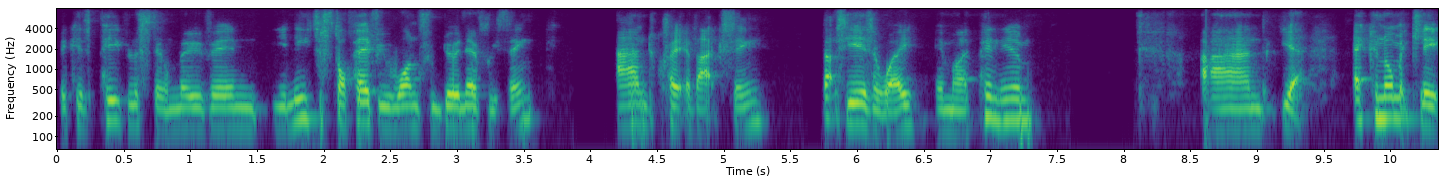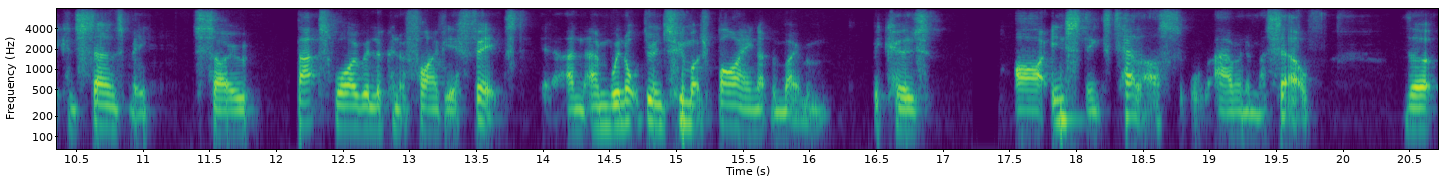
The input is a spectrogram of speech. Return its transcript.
because people are still moving. You need to stop everyone from doing everything and create a vaccine. That's years away, in my opinion. And yeah, economically, it concerns me. So that's why we're looking at five year fixed. And, and we're not doing too much buying at the moment because our instincts tell us, Aaron and myself, that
